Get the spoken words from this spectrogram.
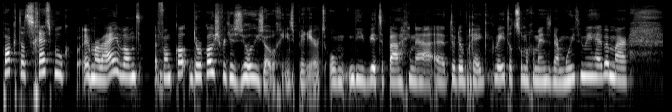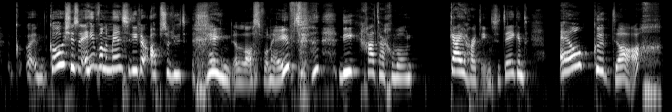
pak dat schetsboek er maar bij. Want van door Koos word je sowieso geïnspireerd om die witte pagina eh, te doorbreken. Ik weet dat sommige mensen daar moeite mee hebben. Maar Ko- Koos is een van de mensen die er absoluut geen last van heeft. Die gaat daar gewoon keihard in. Ze tekent elke dag.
